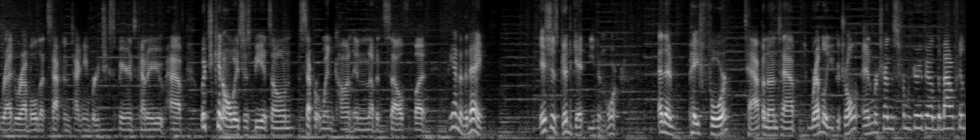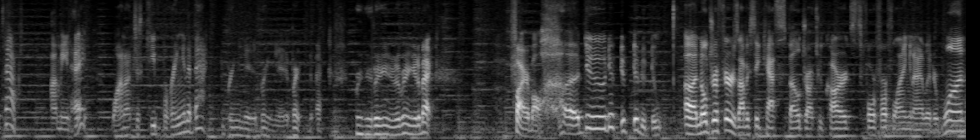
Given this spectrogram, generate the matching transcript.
Red Rebel that's tapped and attacking for each experience counter you have, which can always just be its own separate win con in and of itself. But at the end of the day, it's just good to get even more. And then pay four, tap an untapped Rebel you control, and return this from graveyard to the battlefield tapped. I mean, hey, why not just keep bringing it back? Bringing it, bringing it, bringing it back. Bringing it, bringing it, bringing it back. Fireball. Uh, do, do, do, do, do, do. Uh, Null Drifter is obviously cast a spell, draw two cards. It's 4 4 Flying Annihilator 1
